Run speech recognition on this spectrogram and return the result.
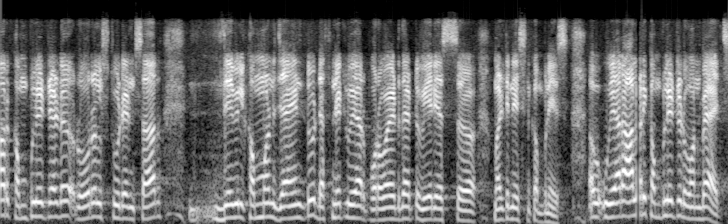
are completed rural students are they will come and join to definitely we are provide that various multination companies we are already completed one batch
